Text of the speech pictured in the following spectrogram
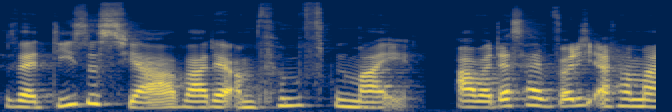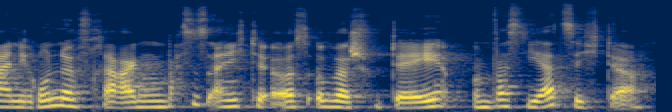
Das heißt, dieses Jahr war der am 5. Mai. Aber deshalb würde ich einfach mal in die Runde fragen, was ist eigentlich der Earth Overshoot Day und was jährt sich da?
